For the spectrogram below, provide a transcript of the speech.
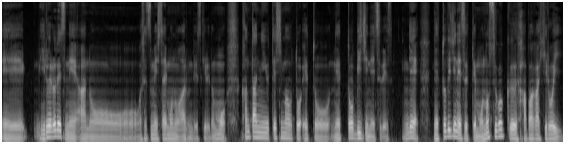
えー、いろいろですね、あのー、説明したいものはあるんですけれども、簡単に言ってしまうと、えっと、ネットビジネスです。で、ネットビジネスってものすごく幅が広い、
